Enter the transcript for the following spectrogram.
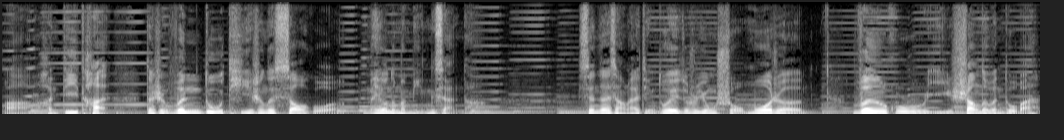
啊，很低碳，但是温度提升的效果没有那么明显的。现在想来，顶多也就是用手摸着温乎以上的温度吧。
